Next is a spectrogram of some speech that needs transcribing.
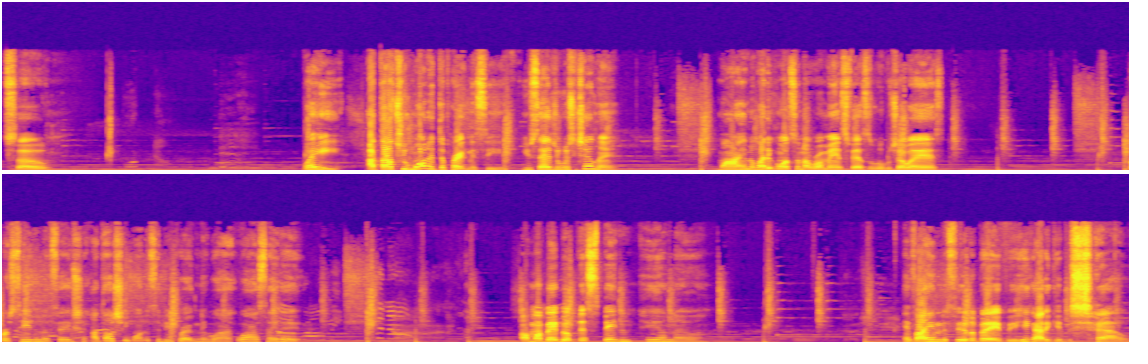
So. Wait, I thought you wanted the pregnancy. You said you was chilling. Ma, ain't nobody going to no romance festival with your ass. Receiving affection. I thought she wanted to be pregnant. Why why I say that? Oh, my baby up there spitting? Hell no. Invite him to feel the baby. He got to get the shower.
